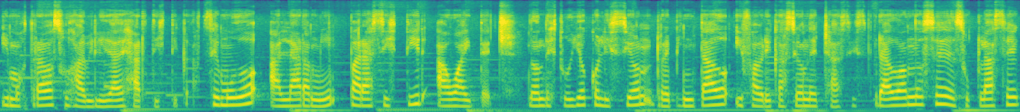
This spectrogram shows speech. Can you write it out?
y mostraba sus habilidades artísticas. Se mudó a Laramie para asistir a Whitech, donde estudió colisión, repintado y fabricación de chasis, graduándose de su clase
